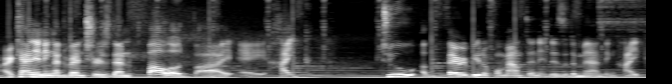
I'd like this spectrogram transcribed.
Our canyoning adventure is then followed by a hike to a very beautiful mountain. It is a demanding hike.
